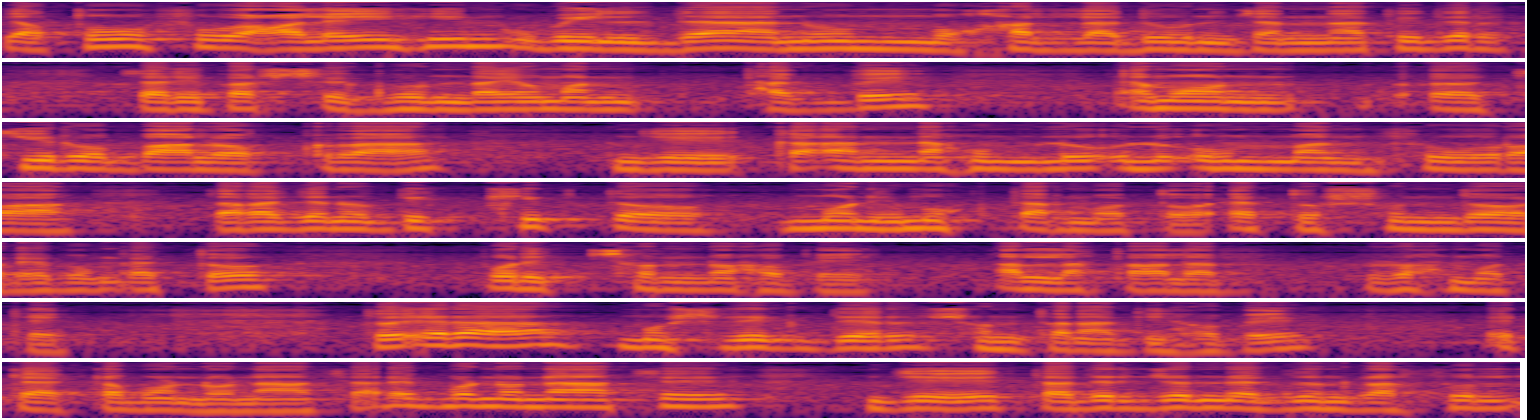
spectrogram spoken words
ইয়াতুফু আলাইহিম উইলদানুম মুখাল্লাদুন, জান্নাতীদের চারিপাশে ঘূর্ণায়মান থাকবে এমন চির বালকরা যে কান্নাহুম লুলুম মানসুরা, তারা যেন বিক্ষিপ্ত মণিমুক্তার মতো এত সুন্দর এবং এত পরিচ্ছন্ন হবে আল্লাহ তাআলার রহমতে। তো এরা মুশরিকদের সন্তানাদি হবে। এটা একটা বর্ণনা আছে। আরেক বর্ণনা আছে যে তাদের জন্য একজন রাসূল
